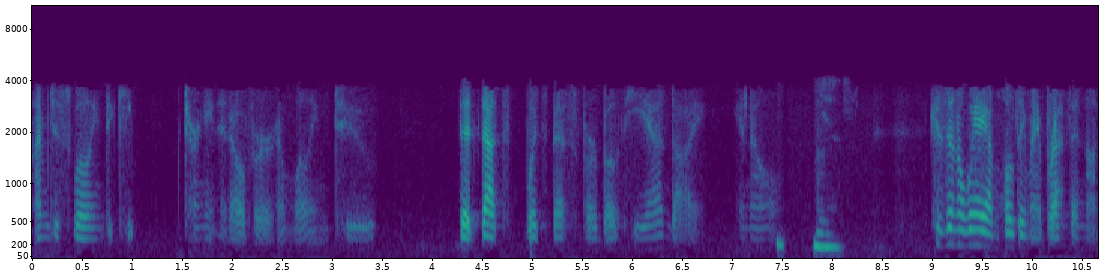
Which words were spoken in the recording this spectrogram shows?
I'm just willing to keep turning it over and willing to. That that's what's best for both he and I. You know. Yes. Because in a way, I'm holding my breath and not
